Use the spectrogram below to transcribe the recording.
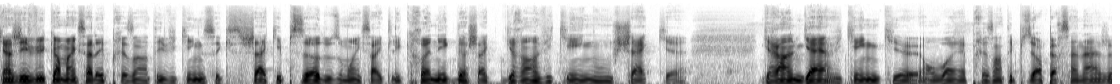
quand j'ai vu comment que ça allait être présenté, Vikings, c'est que chaque épisode, ou du moins que ça va être les chroniques de chaque grand Viking ou chaque. Euh, grande guerre viking qu'on va présenter plusieurs personnages.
